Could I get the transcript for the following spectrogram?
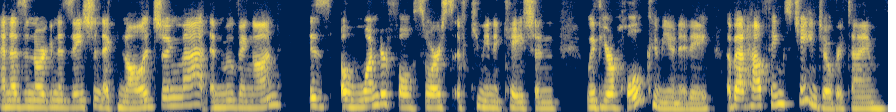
And as an organization, acknowledging that and moving on is a wonderful source of communication with your whole community about how things change over time.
